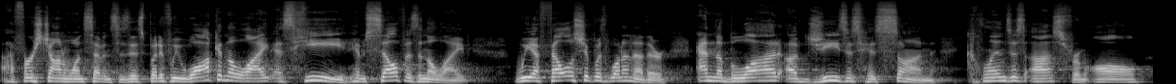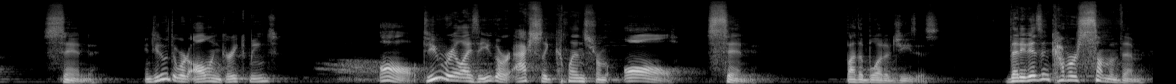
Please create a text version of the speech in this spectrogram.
Uh, 1 John 1 7 says this, But if we walk in the light as he himself is in the light, we have fellowship with one another, and the blood of Jesus, his son, cleanses us from all sin. And do you know what the word all in Greek means? All. Do you realize that you are actually cleansed from all sin by the blood of Jesus? That he doesn't cover some of them.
